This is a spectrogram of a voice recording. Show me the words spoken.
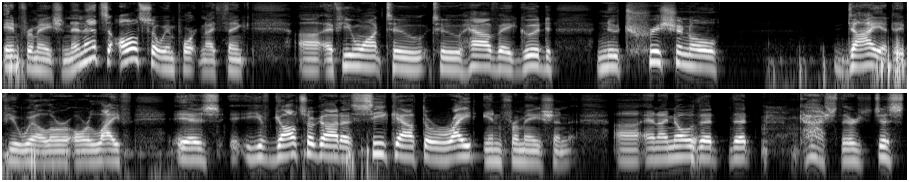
information. And that's also important, I think, uh, if you want to, to have a good nutritional diet, if you will, or, or life, is you've also got to seek out the right information. Uh, and I know that, that, gosh, there's just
